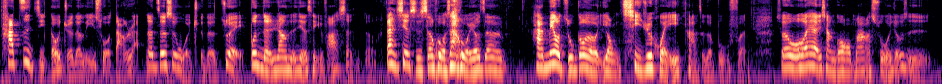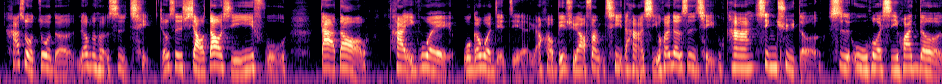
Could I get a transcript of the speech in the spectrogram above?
他自己都觉得理所当然，那这是我觉得最不能让这件事情发生的。但现实生活上，我又真的还没有足够的勇气去回应他这个部分，所以我会很想跟我妈说，就是他所做的任何事情，就是小到洗衣服，大到。他因为我跟我姐姐，然后必须要放弃他喜欢的事情，他兴趣的事物或喜欢的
